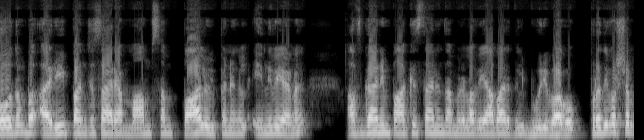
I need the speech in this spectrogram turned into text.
ഗോതമ്പ് അരി പഞ്ചസാര മാംസം പാൽ ഉൽപ്പന്നങ്ങൾ എന്നിവയാണ് അഫ്ഗാനും പാകിസ്ഥാനും തമ്മിലുള്ള വ്യാപാരത്തിൽ ഭൂരിഭാഗവും. പ്രതിവർഷം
